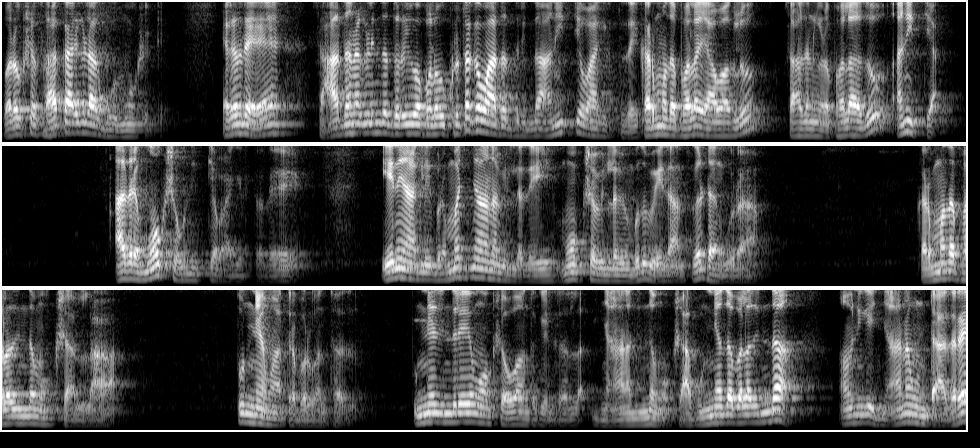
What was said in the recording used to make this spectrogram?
ಪರೋಕ್ಷ ಸಹಕಾರಿಗಳಾಗ್ಬೋದು ಮೋಕ್ಷಕ್ಕೆ. ಯಾಕಂದರೆ ಸಾಧನಗಳಿಂದ ದೊರೆಯುವ ಫಲವು ಕೃತಕವಾದದ್ದರಿಂದ ಅನಿತ್ಯವಾಗಿರ್ತದೆ. ಕರ್ಮದ ಫಲ ಯಾವಾಗಲೂ, ಸಾಧನಗಳ ಫಲ ಅದು ಅನಿತ್ಯ. ಆದರೆ ಮೋಕ್ಷವು ನಿತ್ಯವಾಗಿರ್ತದೆ. ಏನೇ ಆಗಲಿ ಬ್ರಹ್ಮಜ್ಞಾನವಿಲ್ಲದೆ ಮೋಕ್ಷವಿಲ್ಲವೆಂಬುದು ವೇದಾಂತದ ಡಂಗುರ. ಕರ್ಮದ ಫಲದಿಂದ ಮೋಕ್ಷ ಅಲ್ಲ. ಪುಣ್ಯ ಮಾತ್ರ ಬರುವಂಥದ್ದು. ಪುಣ್ಯದಿಂದಲೇ ಮೋಕ್ಷವ ಅಂತ ಕೇಳಿರಲ್ಲ ಜ್ಞಾನದಿಂದ ಮೋಕ್ಷ. ಆ ಪುಣ್ಯದ ಬಲದಿಂದ ಅವನಿಗೆ ಜ್ಞಾನ ಉಂಟಾದರೆ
